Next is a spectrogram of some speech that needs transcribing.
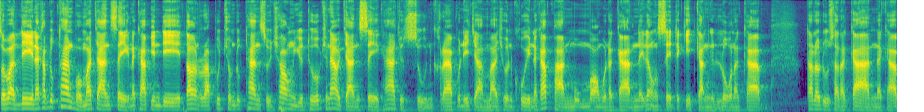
สวัสดีนะครับทุกท่านผมอาจารย์เสกนะครับ ยินดีต้อนรับผู้ชมทุกท่านสู่ช่อง YouTube c h anel อาจารย์เสก 5.0 ครับ วันนี้จะมาชวนคุยนะครับ ผ่านมุมมองบนการในเรื่องของเศรษฐกิจการเงินโลกนะครับ ถ้าเราดูสถานการณ์นะครับ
